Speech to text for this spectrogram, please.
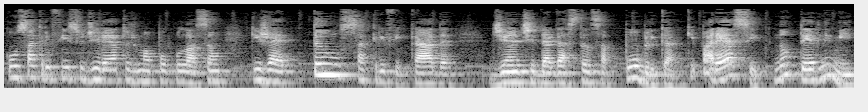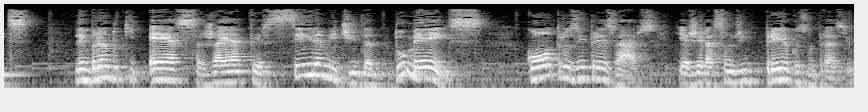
com sacrifício direto de uma população que já é tão sacrificada diante da gastança pública que parece não ter limites. Lembrando que essa já é a terceira medida do mês contra os empresários e a geração de empregos no Brasil.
